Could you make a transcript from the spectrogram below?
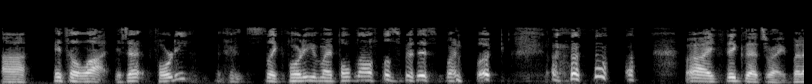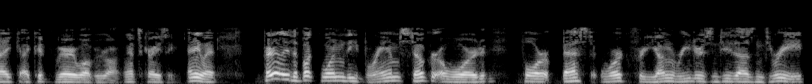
Uh, it's a lot. Is that 40? It's like 40 of my pulp novels for this one book. I think that's right, but I, I could very well be wrong. That's crazy. Anyway, apparently the book won the Bram Stoker Award for Best Work for Young Readers in 2003,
